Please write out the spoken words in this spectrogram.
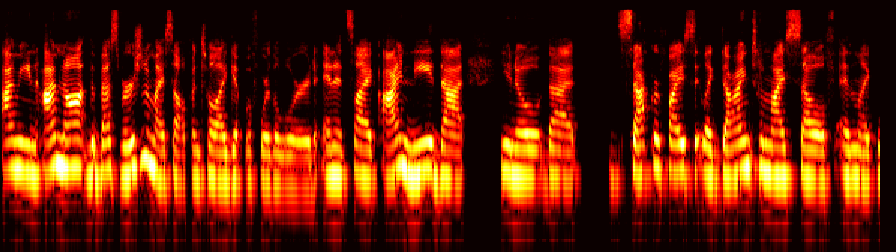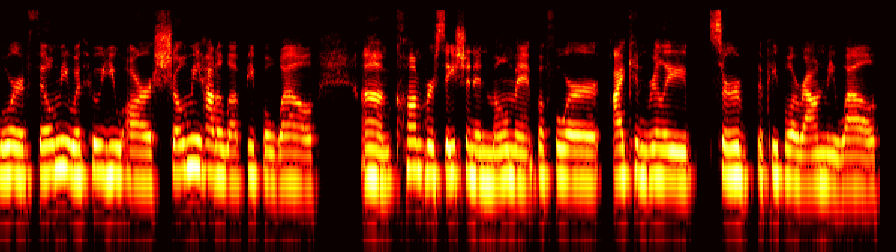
I mean, I'm not the best version of myself until I get before the Lord. And it's like, I need that, you know, that sacrifice it like dying to myself and like lord fill me with who you are. Show me how to love people well. Um conversation and moment before i can really serve the people around me well.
